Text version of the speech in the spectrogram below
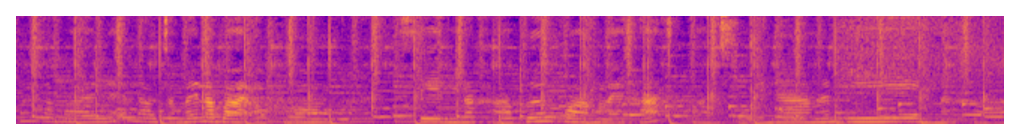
ค่อยๆระบายและเราจะไม่ระบายออกนอกเส้นนะคะ เพื่อความอะไรคะความสวยงามนั่นเองนะคะ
